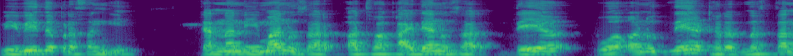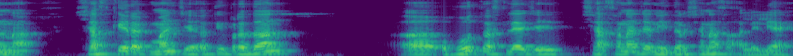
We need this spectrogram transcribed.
विविध प्रसंगी त्यांना नियमानुसार अथवा कायद्यानुसार देय व अनुज्ञेय ठरत नसताना शासकीय रकमांचे अतिप्रदान होत असल्याचे शासनाच्या निदर्शनास आलेले आहे.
